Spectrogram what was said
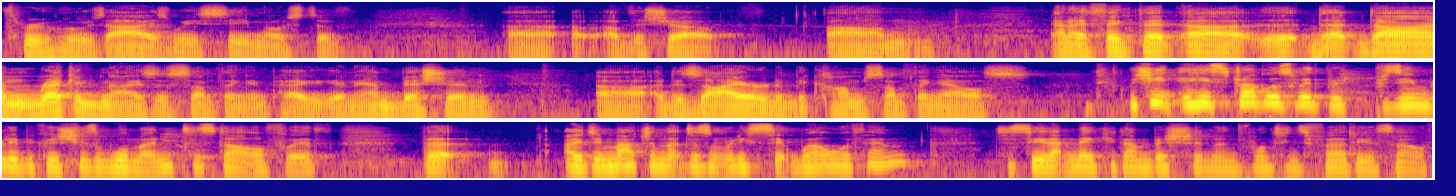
through whose eyes we see most of, uh, of the show. Um, and I think that, uh, that Don recognizes something in Peggy an ambition, uh, a desire to become something else. Which he, he struggles with, presumably because she's a woman to start off with. That I'd imagine that doesn't really sit well with him to see that naked ambition and wanting to further yourself.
